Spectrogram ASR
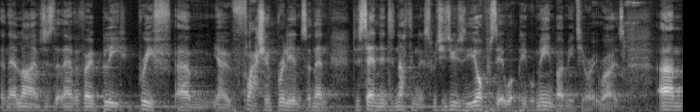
and their lives is that they have a very brief, um, you know, flash of brilliance and then descend into nothingness, which is usually the opposite of what people mean by meteoric rise. Um,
